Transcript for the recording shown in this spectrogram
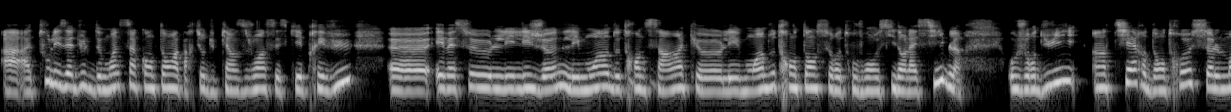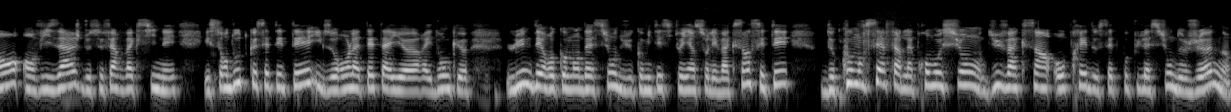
à, tous les adultes de moins de 50 ans à partir du 15 juin, c'est ce qui est prévu, et ben ce, les, jeunes, les moins de 35, les moins de 30 ans se retrouveront aussi dans la cible. Aujourd'hui, un tiers d'entre eux seulement envisagent de se faire vacciner. Et sans doute que cet été, ils auront la tête ailleurs. Et donc, euh, l'une des recommandations du Comité citoyen sur les vaccins, c'était de commencer à faire de la promotion du vaccin auprès de cette population de jeunes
